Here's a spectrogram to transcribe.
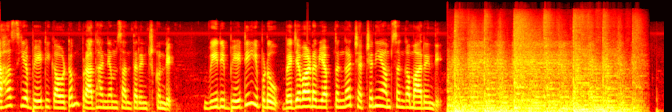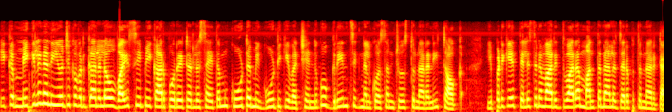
రహస్య భేటీ కావటం ప్రాధాన్యం సంతరించుకుంది. వీరి భేటీ ఇప్పుడు బెజవాడ వ్యాప్తంగా చర్చనీయాంశంగా మారింది. ఇక మిగిలిన నియోజకవర్గాలలో వైసీపీ కార్పొరేటర్లు సైతం కూటమి గూటికి వచ్చేందుకు గ్రీన్ సిగ్నల్ కోసం చూస్తున్నారని టాక్. ఇప్పటికే తెలిసిన వారి ద్వారా మంతనాలు జరుపుతున్నారట.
